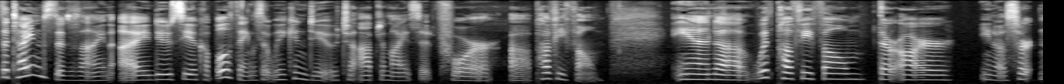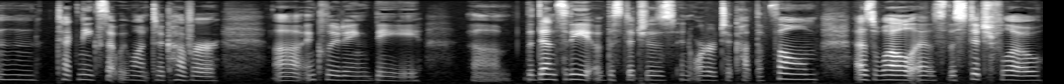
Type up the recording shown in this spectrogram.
with the Titans design, I do see a couple of things that we can do to optimize it for uh, puffy foam. And uh, with puffy foam, there are, you know, certain techniques that we want to cover, uh, including the um, the density of the stitches in order to cut the foam, as well as the stitch flow,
